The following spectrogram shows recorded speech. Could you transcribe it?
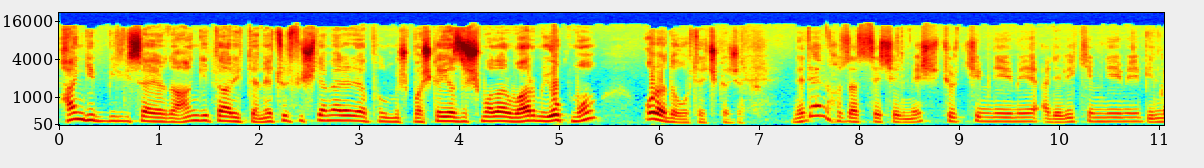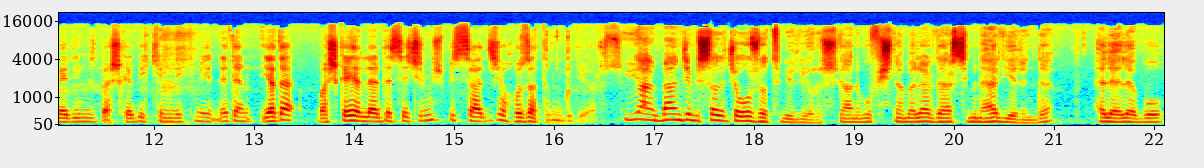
hangi bilgisayarda, hangi tarihte, ne tür fişlemeler yapılmış, başka yazışmalar var mı yok mu orada ortaya çıkacak. Neden Hozat seçilmiş? Kürt kimliği mi, Alevi kimliği mi, bilmediğimiz başka bir kimlik mi? Neden? Ya da başka yerlerde seçilmiş biz sadece Hozat'ı mı biliyoruz? Yani bence biz sadece Hozat'ı biliyoruz. Yani bu fişlemeler Dersim'in her yerinde. Hele hele bu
